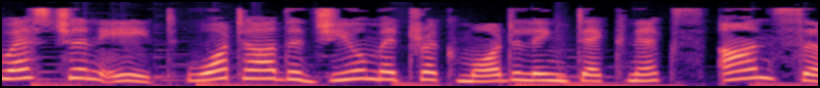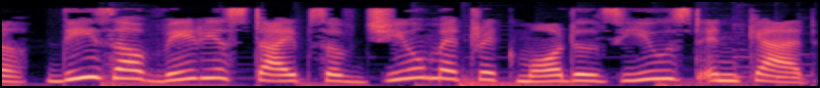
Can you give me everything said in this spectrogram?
Question 8. What are the geometric modeling techniques? Answer. These are various types of geometric models used in CAD,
